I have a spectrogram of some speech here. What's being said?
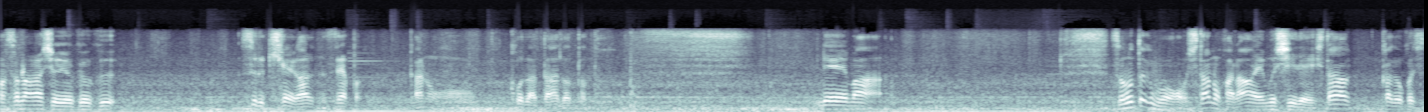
まあ、その話をよくよくする機会があるんですね。やっぱあのー、こうだったああだったと。でまあその時もしたのかな MC で。したかどうかちょっ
